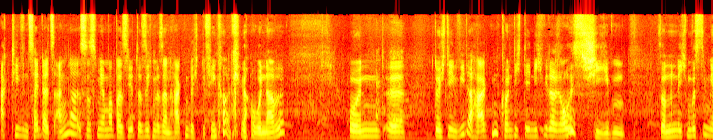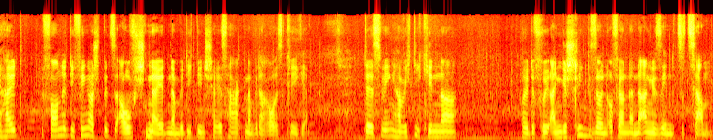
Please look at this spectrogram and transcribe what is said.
aktiven Zeit als Angler ist es mir mal passiert, dass ich mir so einen Haken durch die Finger gehauen habe. Und äh, durch den Widerhaken konnte ich den nicht wieder rausschieben, sondern ich musste mir halt vorne die Fingerspitze aufschneiden, damit ich den scheiß Haken dann wieder rauskriege. Deswegen habe ich die Kinder heute früh angeschrien, die sollen aufhören, an der Angelsehne zu zerren.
